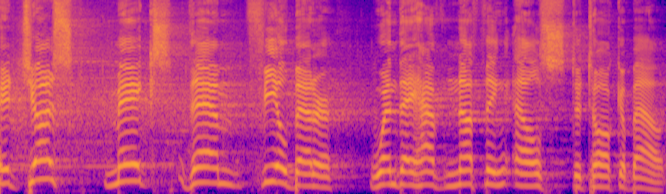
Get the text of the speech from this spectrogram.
It just makes them feel better when they have nothing else to talk about.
